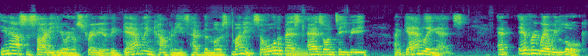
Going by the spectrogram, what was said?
in our society here in Australia, the gambling companies have the most money. So all the best mm. ads on TV are gambling ads. And everywhere we look,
